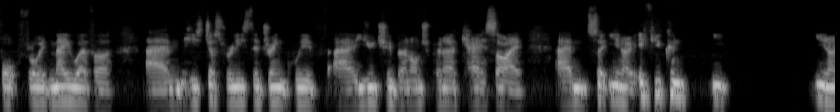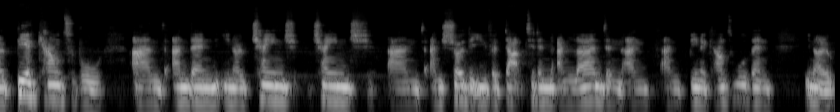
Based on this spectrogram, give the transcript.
fought Floyd Mayweather. Um, he's just released a drink with uh, YouTuber and entrepreneur KSI. Um, so you know if you can, you, you know, be accountable and and then you know change change and and show that you've adapted and, and learned and, and and been accountable, then you know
